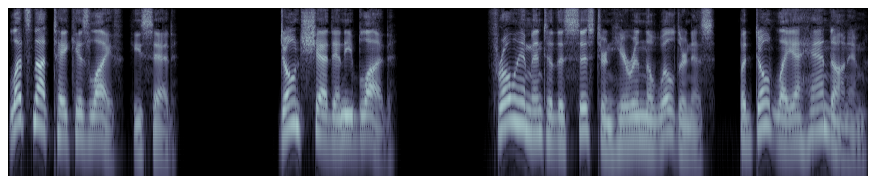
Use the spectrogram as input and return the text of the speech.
Let's not take his life, he said. Don't shed any blood. Throw him into the cistern here in the wilderness, but don't lay a hand on him.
